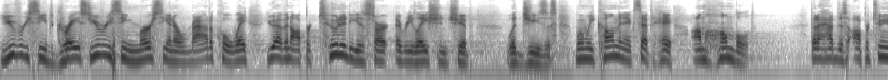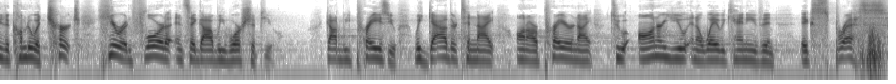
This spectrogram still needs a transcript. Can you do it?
you've received grace, you've received mercy in a radical way. You have an opportunity to start a relationship with Jesus. When we come and accept, hey, I'm humbled that I have this opportunity to come to a church here in Florida and say, God, we worship you. God, we praise you. We gather tonight on our prayer night to honor you in a way we can't even express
